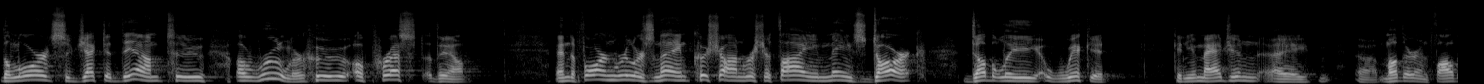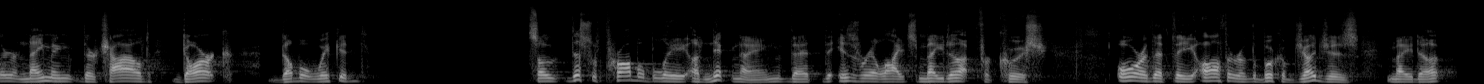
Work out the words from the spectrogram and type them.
the Lord subjected them to a ruler who oppressed them. And the foreign ruler's name, Cushan Rishathaim, means dark, doubly wicked. Can you imagine a uh, mother and father naming their child dark, double wicked? So, this was probably a nickname that the Israelites made up for Cush, or that the author of the book of Judges made up.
